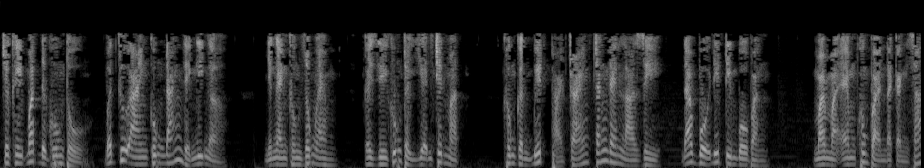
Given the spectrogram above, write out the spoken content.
trước khi bắt được hung thủ, bất cứ ai cũng đáng để nghi ngờ. Nhưng anh không giống em, cái gì cũng thể hiện trên mặt, không cần biết phải trái trắng đen là gì, đã vội đi tìm bồ bằng. May mà em không phải là cảnh sát,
